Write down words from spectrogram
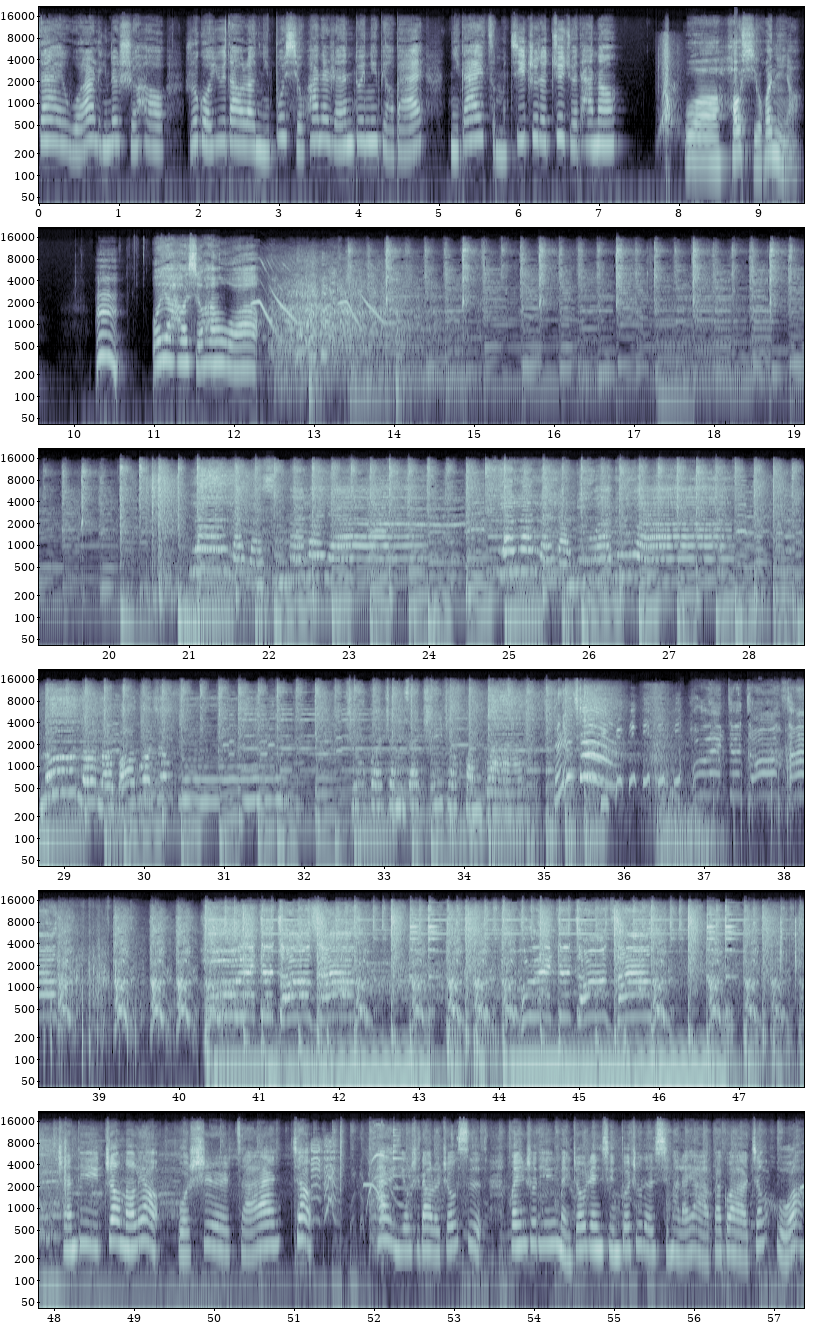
在五二零的时候，如果遇到了你不喜欢的人对你表白，你该怎么机智的拒绝他呢？我好喜欢你呀！嗯，我也好喜欢我。吃着黄瓜。等一下。传递正能量，我是早安酱。嗨，又是到了周四，欢迎收听每周任性播出的喜马拉雅八卦江湖啊。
